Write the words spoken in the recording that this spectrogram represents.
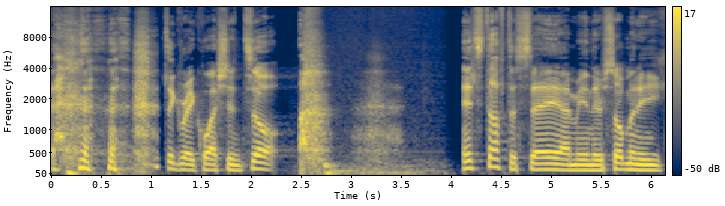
It's a great question. So it's tough to say. I mean, there's so many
